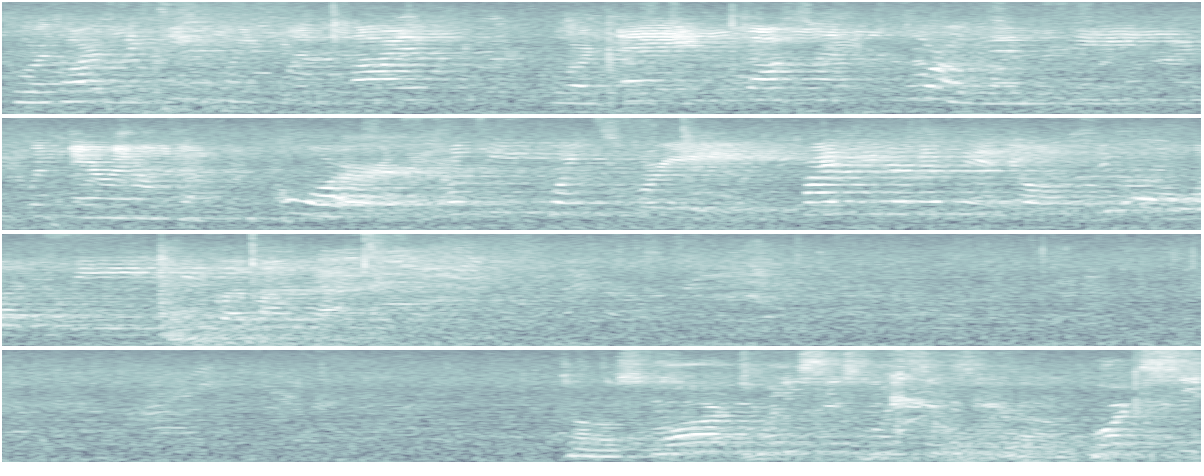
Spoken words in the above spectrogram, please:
Scores are 16.15. Board A, Jocelyn, 401C with Aaron on deck. Awards, 20.3. 5 meter, Nathaniel, 201C, Caleb on deck. Total score 26.60. Board C.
